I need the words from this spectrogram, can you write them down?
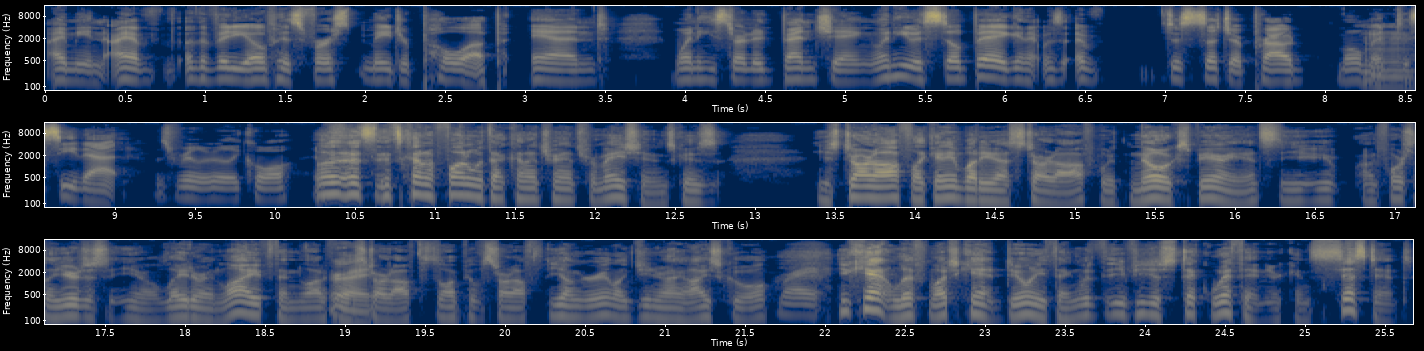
I mean, I have the video of his first major pull up and when he started benching when he was still big and it was a, just such a proud moment to mm-hmm. see that. It was really really cool. Well, it's it's kind of fun with that kind of transformations because you start off like anybody has to start off with no experience. You, you unfortunately you're just you know later in life than a lot of people Right. start off. A lot of people start off younger, like junior high, high school. Right. You can't lift much, can't do anything. But if you just stick with it and you're consistent,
